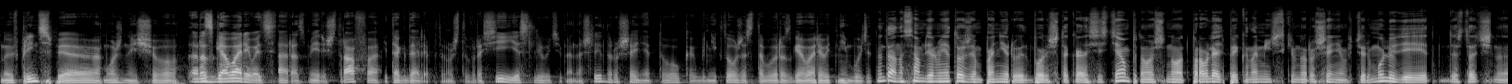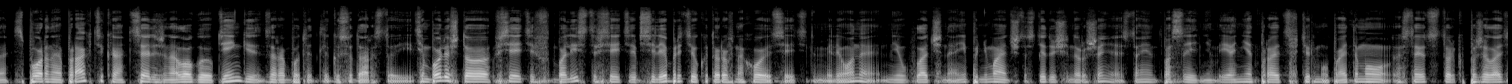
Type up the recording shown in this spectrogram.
Ну и, в принципе, можно еще разговаривать о размере штрафа и так далее. Потому что в России, если у тебя нашли нарушение, то как бы никто уже с тобой разговаривать не будет. Ну да, на самом деле мне тоже импонирует больше такая система, потому что, ну, отправлять по экономическим нарушениям в тюрьму людей — это достаточно спорная практика. Цель же налоговые деньги заработать для государства. И тем более, что все эти футболисты, все эти селебрити, у которых находятся эти там, миллионы неуплаченные, они понимают, что следующее нарушение станет последним, и они отправятся в тюрьму. Поэтому остается только пожелать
